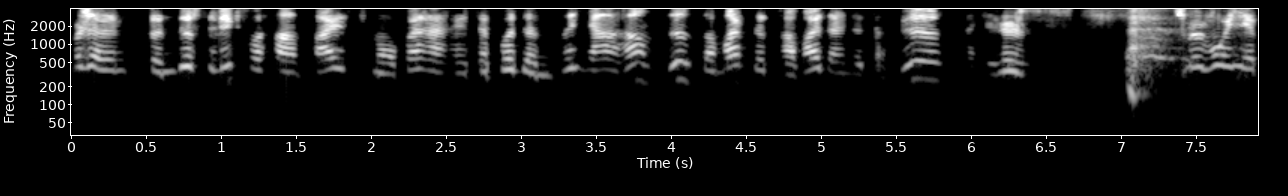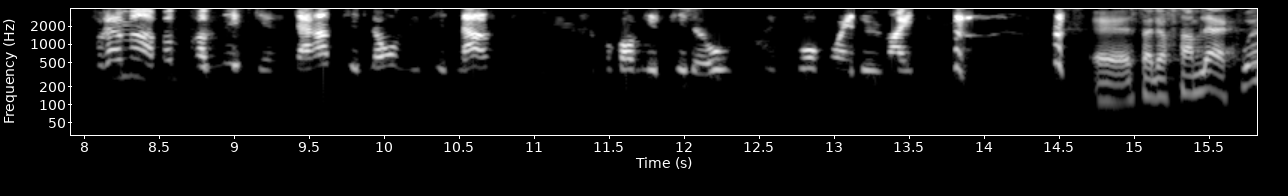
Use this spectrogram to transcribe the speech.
moi, j'avais une petite Honda Civic 76, puis mon père arrêtait pas de me dire, il en rentre 10 de même de travail dans un autobus. Que là, je, me voyais vraiment pas me promener avec 40 pieds de long, 8 pieds de large, puis je sais pas combien de pieds de haut, c'est 3,2 mètres. Euh, ça leur ressemblait à quoi,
